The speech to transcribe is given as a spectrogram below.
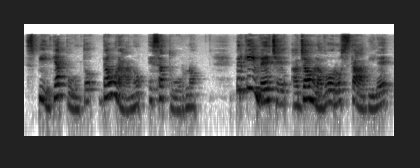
spinti appunto da Urano e Saturno. Per chi invece ha già un lavoro stabile,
